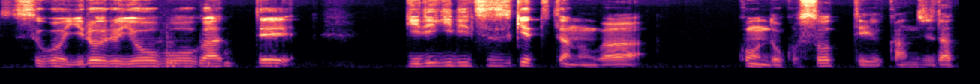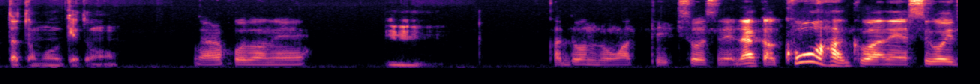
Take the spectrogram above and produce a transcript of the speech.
すごいいろいろ要望があって、ギリギリ続けてたのが、今度こそっていう感じだったと思うけど、う。なるほどね。うん。どんどん終わっていきそうですね。なんか紅白はね、すごい、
